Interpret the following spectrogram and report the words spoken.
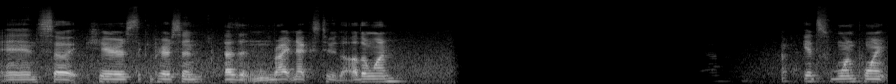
And so here's the comparison as it right next to the other one. Gets one point.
